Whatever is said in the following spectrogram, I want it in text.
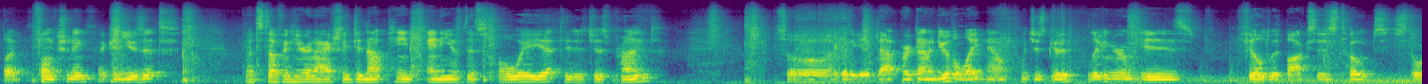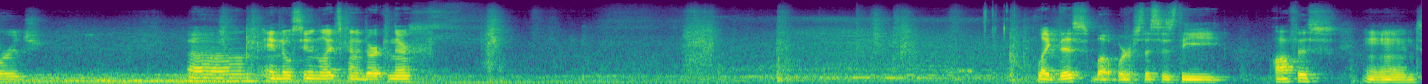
but functioning. I can use it. Got stuff in here, and I actually did not paint any of this hallway yet. It is just primed. So I gotta get that part done. I do have a light now, which is good. Living room is filled with boxes, totes, storage. Um, and no ceiling lights, kind of dark in there. Like this, but worse. This is the office, and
